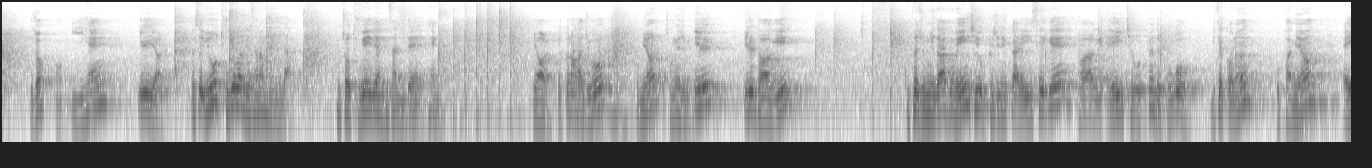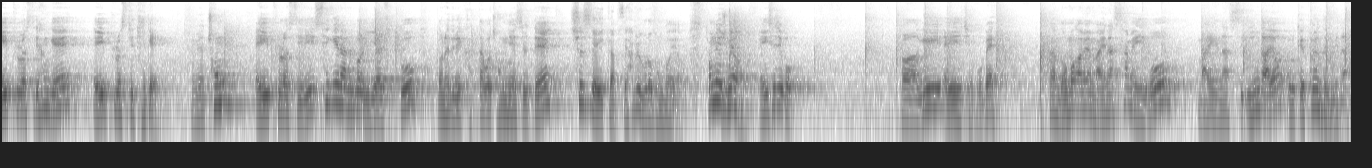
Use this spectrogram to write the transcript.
그죠? 어, 2행 1열 그래서 이 두 개만 계산하면 됩니다 그럼 저 두 개에 대한 계산인데 행, 열 이렇게 끊어가지고 보면 정리해주면 1, 1 더하기 곱해줍니다 그럼 A 제곱 곱해주니까 A 3개 더하기 A 제곱 표현 될 거고 밑에 거는 곱하면 A 플러스 1이 1개 A 플러스 2 2개 그러면 총 A 플러스 1이 3개라는 걸 이해할 수 있고 너네들이 같다고 정리했을 때 실수 A 값의 합을 물어본 거예요. 정리해주면 A 세제곱 더하기 A 제곱에 그다음 넘어가면 마이너스 3A고 마이너스 2인가요? 이렇게 표현됩니다.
